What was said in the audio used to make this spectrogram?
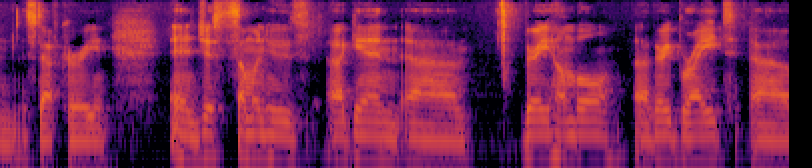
and Steph Curry, and, and just someone who's again uh, very humble, uh, very bright, uh,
